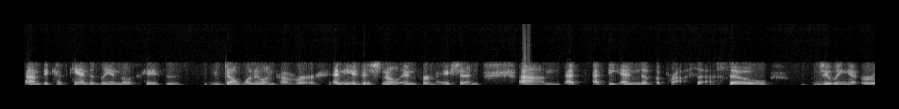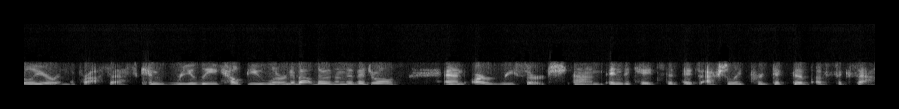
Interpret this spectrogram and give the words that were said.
Um, because candidly, in most cases, you don't want to uncover any additional information um, at, at the end of the process. So, doing it earlier in the process can really help you learn about those individuals and our research um, indicates that it's actually predictive of success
